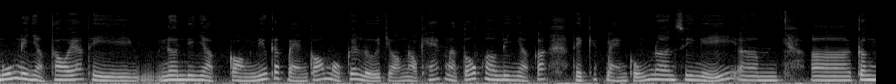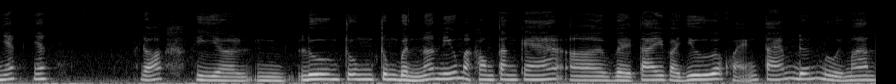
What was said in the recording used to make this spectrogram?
muốn đi Nhật thôi á, thì nên đi Nhật. Còn nếu các bạn có một cái lựa chọn nào khác mà tốt hơn đi Nhật á, thì các bạn cũng nên suy nghĩ um, uh, cân nhắc nhé đó thì uh, lương trung trung bình á, nếu mà không tăng ca uh, về tay và dư á, khoảng 8 đến 10 man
